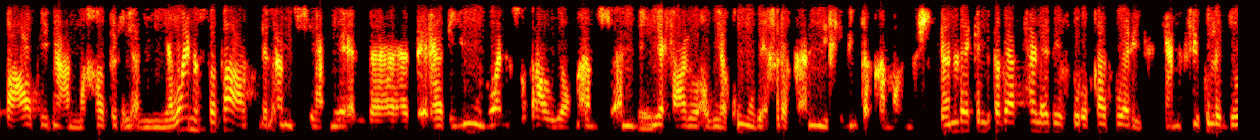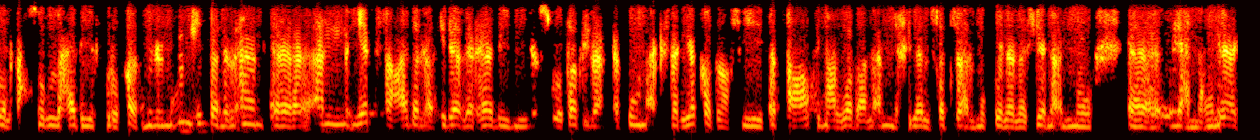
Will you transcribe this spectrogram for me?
التعاطي مع المخاطر الأمنية. وإن استطاعت بالأمس يعني الإرهابيون وإن استطاعوا يوم أمس أن يفعلوا أو يقوموا باخراق امني في منطقة مهمة جدا. لكن بطبيعة الحال هذه الفروقات واردة. يعني في كل الدول تحصل هذه الفروقات من المهم جدا الآن آه، أن يدفع هذا الاعتداء الإرهابي بالسلطات إلى أن تكون أكثر يقظة في التعاطي مع الوضع الأمني خلال الفترة المقبلة. لا سيما أنه آه، يعني هناك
